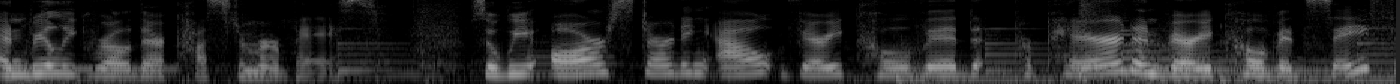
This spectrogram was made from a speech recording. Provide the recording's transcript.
and really grow their customer base. So we are starting out very COVID prepared and very COVID safe.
